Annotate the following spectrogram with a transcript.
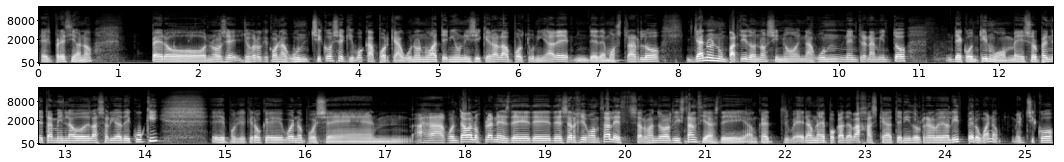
el precio, ¿no? Pero no lo sé, yo creo que con algún chico se equivoca, porque alguno no ha tenido ni siquiera la oportunidad de, de demostrarlo, ya no en un partido, ¿no? Sino en algún entrenamiento de continuo. Me sorprende también lado de la salida de Cookie, eh, porque creo que, bueno, pues eh, aguantaba los planes de, de, Sergio González, salvando las distancias, de aunque era una época de bajas que ha tenido el Real Valladolid, pero bueno, el chico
